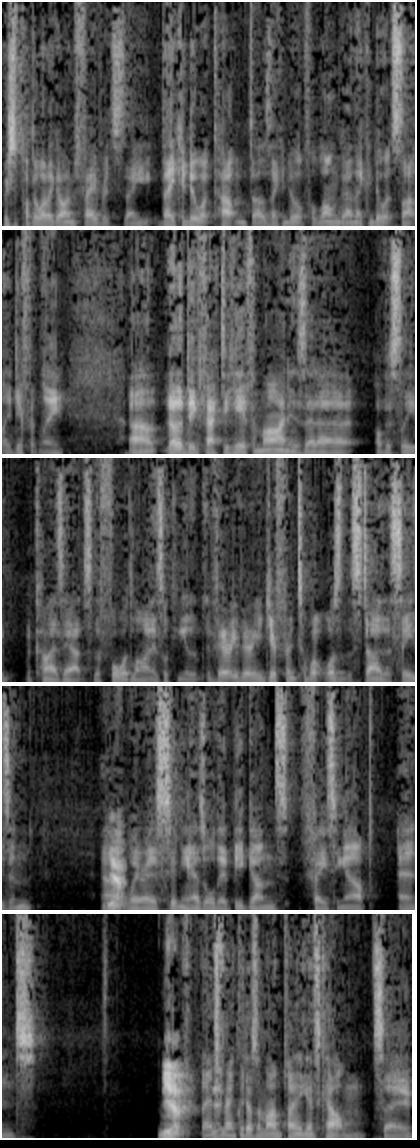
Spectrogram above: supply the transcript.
which is probably why they go in favourites. They they can do what Carlton does, they can do it for longer, and they can do it slightly differently. Uh, the other big factor here for mine is that uh, obviously McKay's out, so the forward line is looking very, very different to what it was at the start of the season. Uh, yeah. Whereas Sydney has all their big guns facing up, and yeah, Lance yeah. Franklin doesn't mind playing against Carlton, so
